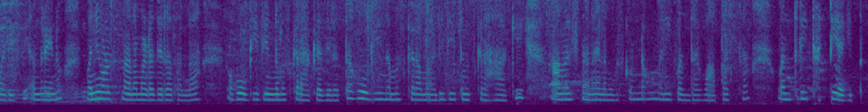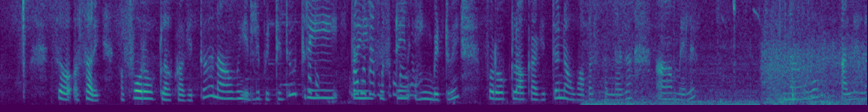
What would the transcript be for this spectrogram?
ಮಾಡಿದ್ವಿ. ಅಂದರೆ ಏನು, ಮನೆಯೊಳಗೆ ಸ್ನಾನ ಮಾಡೋದಿರೋದಲ್ಲ ಹೋಗಿ ದಿನ ನಮಸ್ಕಾರ ಹಾಕೋದಿರತ್ತೆ, ಹೋಗಿ ನಮಸ್ಕಾರ ಮಾಡಿ ದೀಪ ನಮಸ್ಕಾರ ಹಾಕಿ ಆಮೇಲೆ ಸ್ನಾನ ಎಲ್ಲ ಮುಗಿಸ್ಕೊಂಡು ನಾವು ಮನೆಗೆ ಬಂದಾಗ ವಾಪಸ್ ಒಂದು ತ್ರೀ ಥರ್ಟಿ ಆಗಿತ್ತು. ಸೊ ಸಾರಿ ಫೋರ್ ಓ ಕ್ಲಾಕ್ ಆಗಿತ್ತು. ನಾವು ಇಲ್ಲಿ ಬಿಟ್ಟಿದ್ದು ತ್ರೀ ತ್ರೀ ಫಿಫ್ಟೀನ್ ಹಿಂಗೆ ಬಿಟ್ವಿ. ಫೋರ್ ಓ ಕ್ಲಾಕ್ ಆಗಿತ್ತು. ನಾವು ವಾಪಸ್ ಬಂದಾಗ ಆಮೇಲೆ ನಾವು ಅಲ್ಲೆಲ್ಲ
